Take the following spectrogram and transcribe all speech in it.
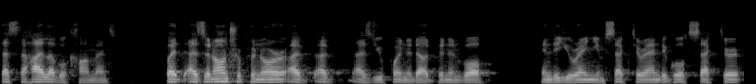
that's the high-level comment. But as an entrepreneur, I've, I've, as you pointed out, been involved in the uranium sector and the gold sector,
